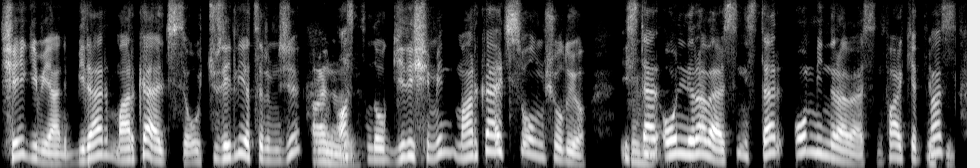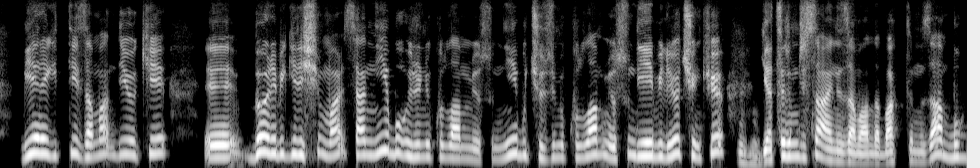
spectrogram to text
şey gibi yani birer marka elçisi, o 350 yatırımcı Aynen öyle. aslında o girişimin marka elçisi olmuş oluyor. İster hı. 10 lira versin, ister 10 bin lira versin fark etmez. Kesinlikle. Bir yere gittiği zaman diyor ki e, böyle bir girişim var. Sen niye bu ürünü kullanmıyorsun? Niye bu çözümü kullanmıyorsun diyebiliyor. Çünkü Hı hı. yatırımcısı aynı zamanda baktığımız zaman bu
